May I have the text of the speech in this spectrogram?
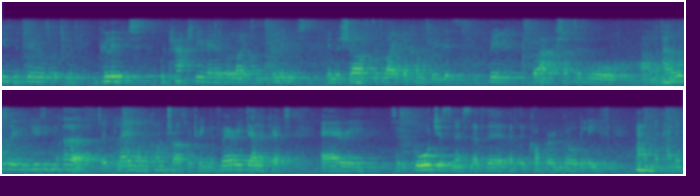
use materials which would glint, would catch the available light and glint in the shafts of light that come through this big black shuttered wall. Um, and also using earth, so playing on the contrast between the very delicate, airy, sort of gorgeousness of the, of the copper and gold leaf and the kind of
